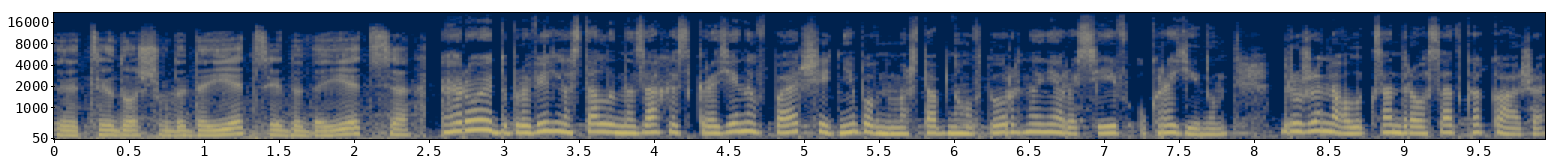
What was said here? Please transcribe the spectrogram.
е, цих дошок додається і додається. Герої добровільно стали на захист країни в перші дні повномасштабного вторгнення Росії в Україну. Дружина Олександра Осадка каже,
